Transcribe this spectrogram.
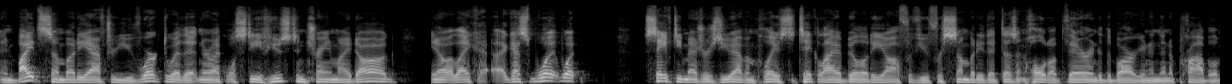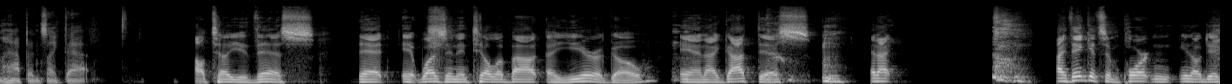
and bites somebody after you've worked with it, and they're like, "Well, Steve Houston trained my dog," you know, like I guess what what safety measures do you have in place to take liability off of you for somebody that doesn't hold up their end of the bargain and then a problem happens like that? I'll tell you this that it wasn't until about a year ago and I got this and I I think it's important, you know, to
